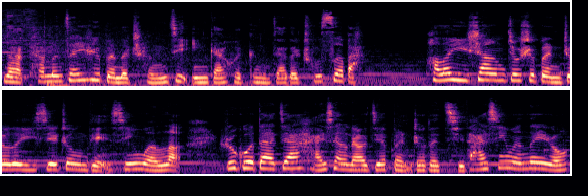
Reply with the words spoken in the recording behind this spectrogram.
那他们在日本的成绩应该会更加的出色吧。好了，以上就是本周的一些重点新闻了。如果大家还想了解本周的其他新闻内容，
